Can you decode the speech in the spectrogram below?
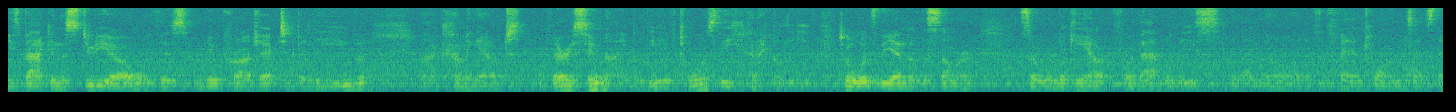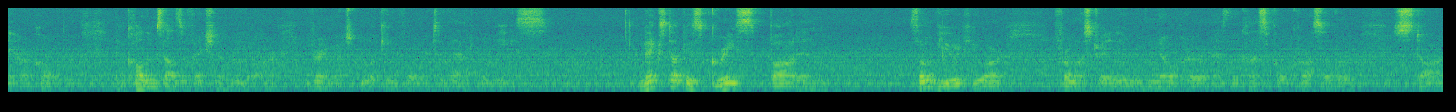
He's back in the studio with his new project, Believe, uh, coming out very soon, I believe, towards the I believe towards the end of the summer. So we're looking out for that release, and I know all of the Fantwans, as they are called, and call themselves affectionately, are very much looking forward to that release. Next up is Grace Bawden. Some of you, if you are from Australia, would know her as the classical crossover star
